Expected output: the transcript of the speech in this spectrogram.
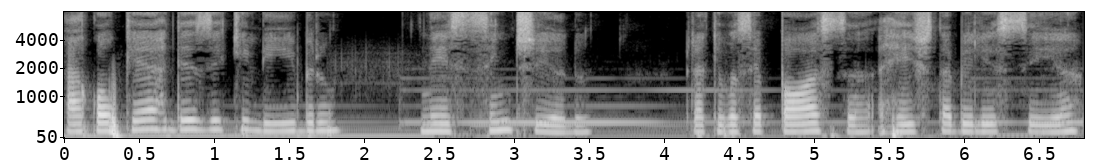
a qualquer desequilíbrio nesse sentido, para que você possa restabelecer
